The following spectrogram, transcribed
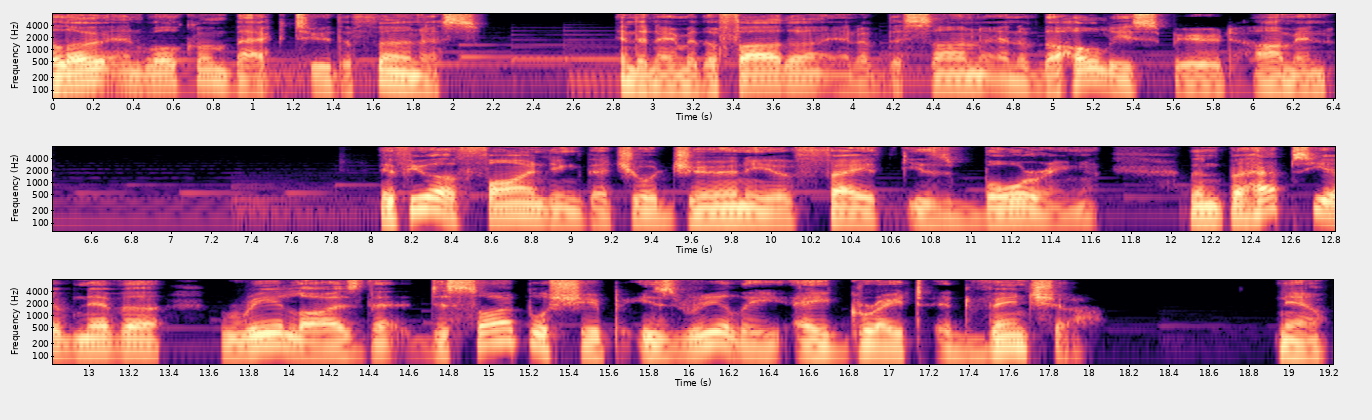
Hello and welcome back to The Furnace. In the name of the Father, and of the Son, and of the Holy Spirit. Amen. If you are finding that your journey of faith is boring, then perhaps you have never realized that discipleship is really a great adventure. Now,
